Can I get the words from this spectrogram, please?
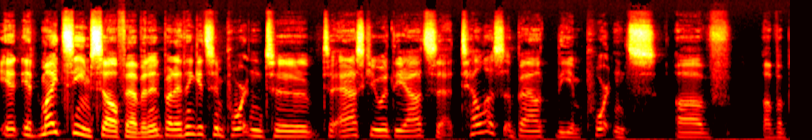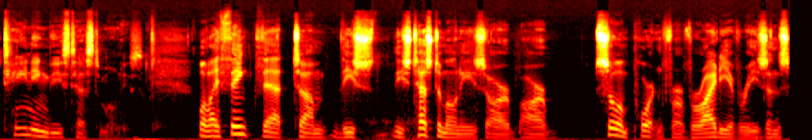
it, it might seem self evident, but I think it's important to, to ask you at the outset. Tell us about the importance of, of obtaining these testimonies. Well, I think that um, these, these testimonies are, are so important for a variety of reasons.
